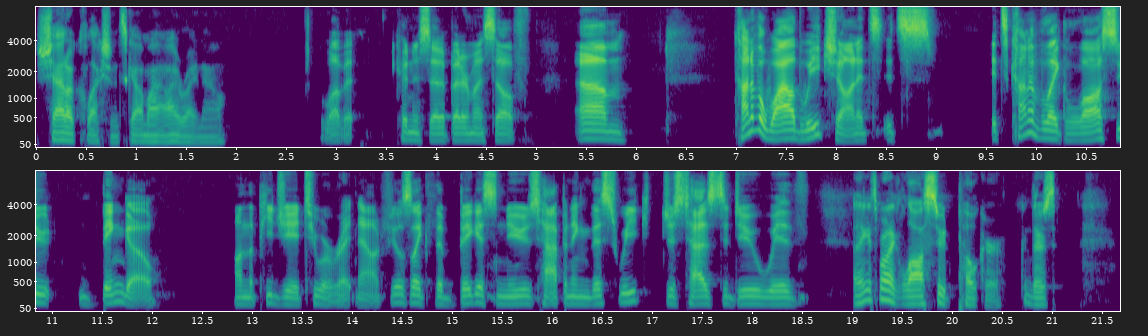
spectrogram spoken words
Shadow Collection. It's got my eye right now. Love it. Couldn't have said it better myself. Um, kind of a wild week, Sean. It's it's it's kind of like lawsuit bingo on the PGA Tour right now. It feels like the biggest news happening this week just has to do with. I think it's more like lawsuit poker. There's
